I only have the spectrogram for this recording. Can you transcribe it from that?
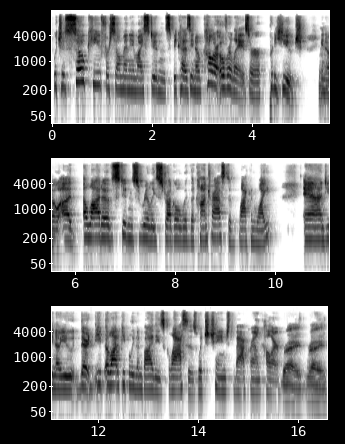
which is so key for so many of my students because you know color overlays are pretty huge. Mm-hmm. You know, uh, a lot of students really struggle with the contrast of black and white and you know you there a lot of people even buy these glasses which change the background color. Right right.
